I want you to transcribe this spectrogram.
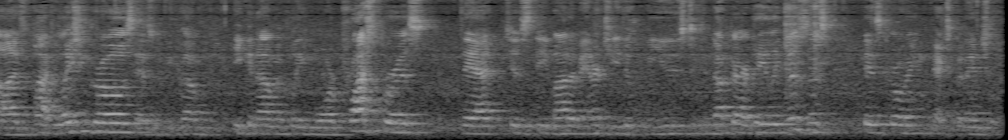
uh, as the population grows, as we become economically more prosperous, that just the amount of energy that we use to conduct our daily business is growing exponentially.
